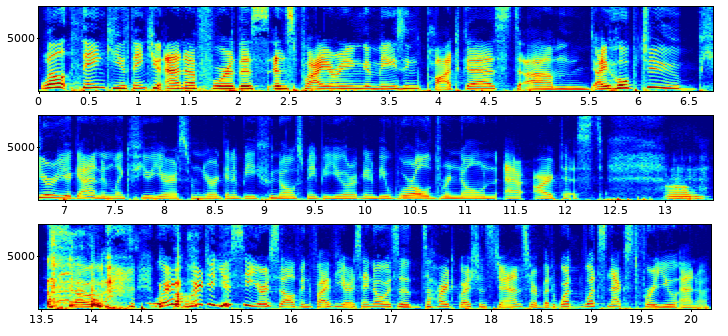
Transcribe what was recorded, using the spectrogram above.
Well thank you. Thank you anna for this inspiring amazing podcast. Um, i hope to hear you again in like a few years when you're gonna be who knows maybe you're gonna be world renowned a- artist. Um. so where where do you see yourself in five years? I know it's a, it's a hard questions to answer but what what's next for you anna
